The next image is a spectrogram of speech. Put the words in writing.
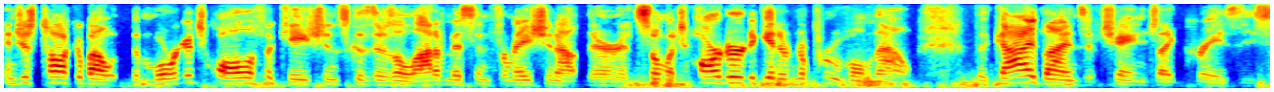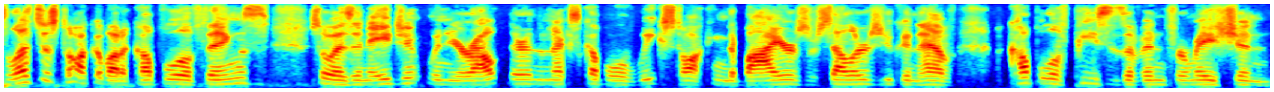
and just talk about the mortgage qualifications because there's a lot of misinformation out there. It's so much harder to get an approval now. The guidelines have changed like crazy. So let's just talk about a couple of things. So, as an agent, when you're out there in the next couple of weeks talking to buyers or sellers, you can have a couple of pieces of information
